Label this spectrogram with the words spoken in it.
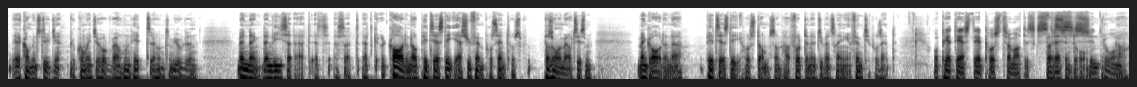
det kom en studie, jag kommer inte ihåg vad hon hette, hon som gjorde den. Men den, den visade att, att, alltså att, att graden av PTSD är 25% hos personer med autism. Men graden av PTSD hos de som har fått den här typen av träning är 50%. Och PTSD är posttraumatisk stresssyndrom. Ja.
